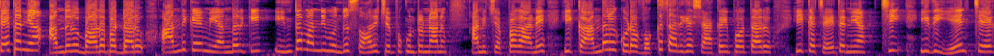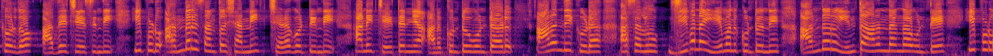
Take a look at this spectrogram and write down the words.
చైతన్య అందరూ బాధపడ్డారు. అందుకే మీ అందరికీ ఇంతమంది ముందు సారీ చెప్పుకుంటున్నాను అని చెప్పగానే ఇక అందరూ కూడా ఒక్కసారిగా షాక్ అయిపోతారు. ఇక చైతన్య చి ఇది ఏం చేయకూడదో అదే చేసింది. ఇప్పుడు అందరి సంతోషాన్ని చెడగొట్టింది అని చైతన్య అనుకుంటూ ఉంటాడు. ఆనంది కూడా అసలు జీవన ఏమనుకుంటుంది? అందరూ ఇంత ఆనందంగా ఉంటే ఇప్పుడు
